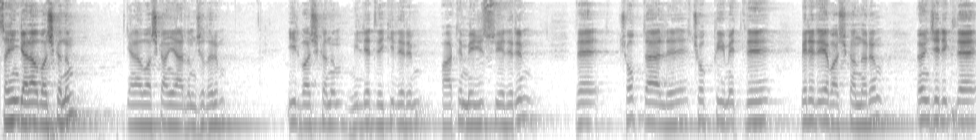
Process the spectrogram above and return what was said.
Sayın Genel Başkanım, Genel Başkan Yardımcılarım, İl Başkanım, Milletvekillerim, Parti Meclis Üyelerim ve çok değerli, çok kıymetli belediye başkanlarım, öncelikle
